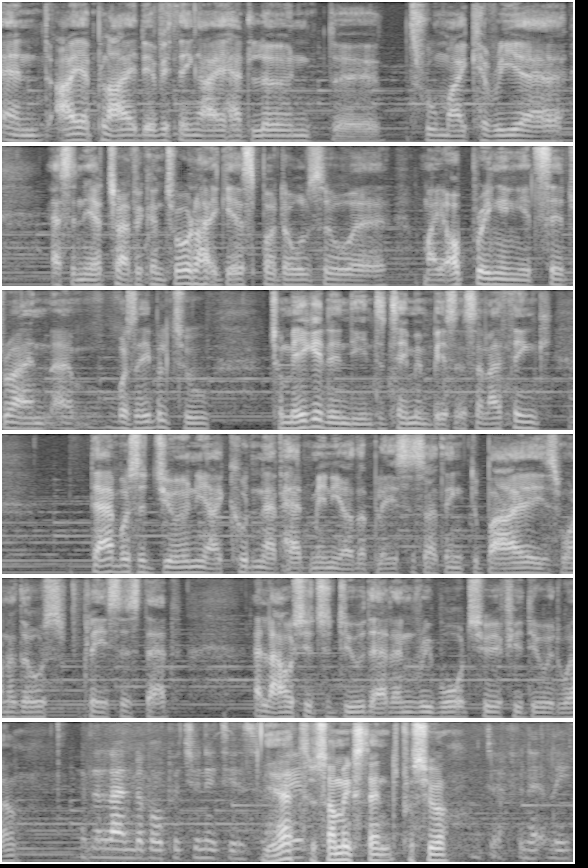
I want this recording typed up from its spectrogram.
and I applied everything I had learned uh, through my career as an air traffic controller, I guess, but also uh, my upbringing, etc., and I was able to to make it in the entertainment business. And I think that was a journey I couldn't have had many other places. I think Dubai is one of those places that allows you to do that and rewards you if you do it well. The land of opportunities. Right? Yeah, to some extent, for sure. Definitely.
